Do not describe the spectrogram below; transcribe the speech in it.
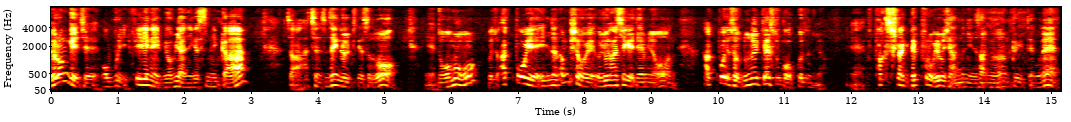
이런 게 이제 오브리 필인의 묘미 아니겠습니까? 자 하여튼 선생님들께서도 예, 너무 그죠? 악보에 있는 음표에 의존하시게 되면 악보에서 눈을 뗄 수가 없거든요. 예, 확실하게 100% 외우지 않는 이상은 그렇기 때문에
